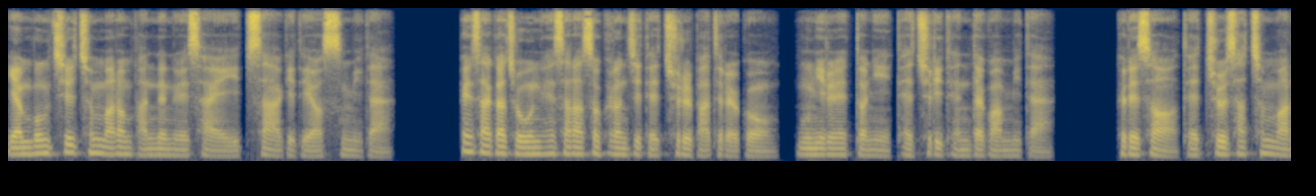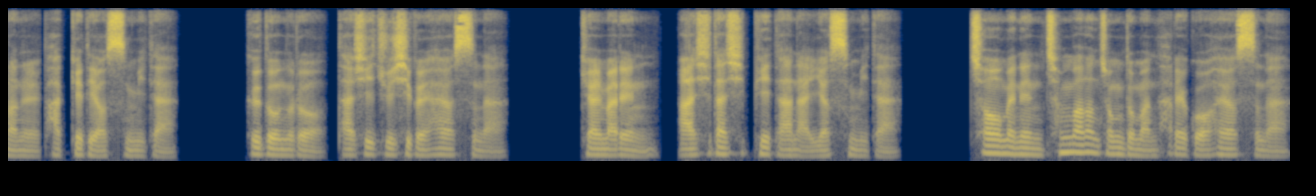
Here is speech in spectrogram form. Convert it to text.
연봉 7천만원 받는 회사에 입사하게 되었습니다. 회사가 좋은 회사라서 그런지 대출을 받으려고 문의를 했더니 대출이 된다고 합니다. 그래서 대출 4천만 원을 받게 되었습니다. 그 돈으로 다시 주식을 하였으나 결말은 아시다시피 다 날렸습니다. 처음에는 천만 원 정도만 하려고 하였으나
